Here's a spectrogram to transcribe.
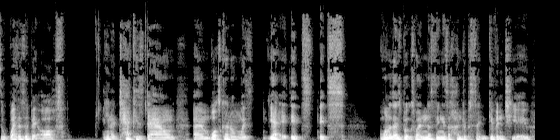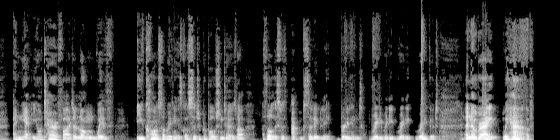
the weather's a bit off, you know, tech is down, um, what's going on with yeah, it, it's it's one of those books where nothing is 100% given to you and yet you're terrified along with you can't stop reading it. It's got such a propulsion to it as well. I thought this was absolutely brilliant. Really, really, really, really good. At number eight, we have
